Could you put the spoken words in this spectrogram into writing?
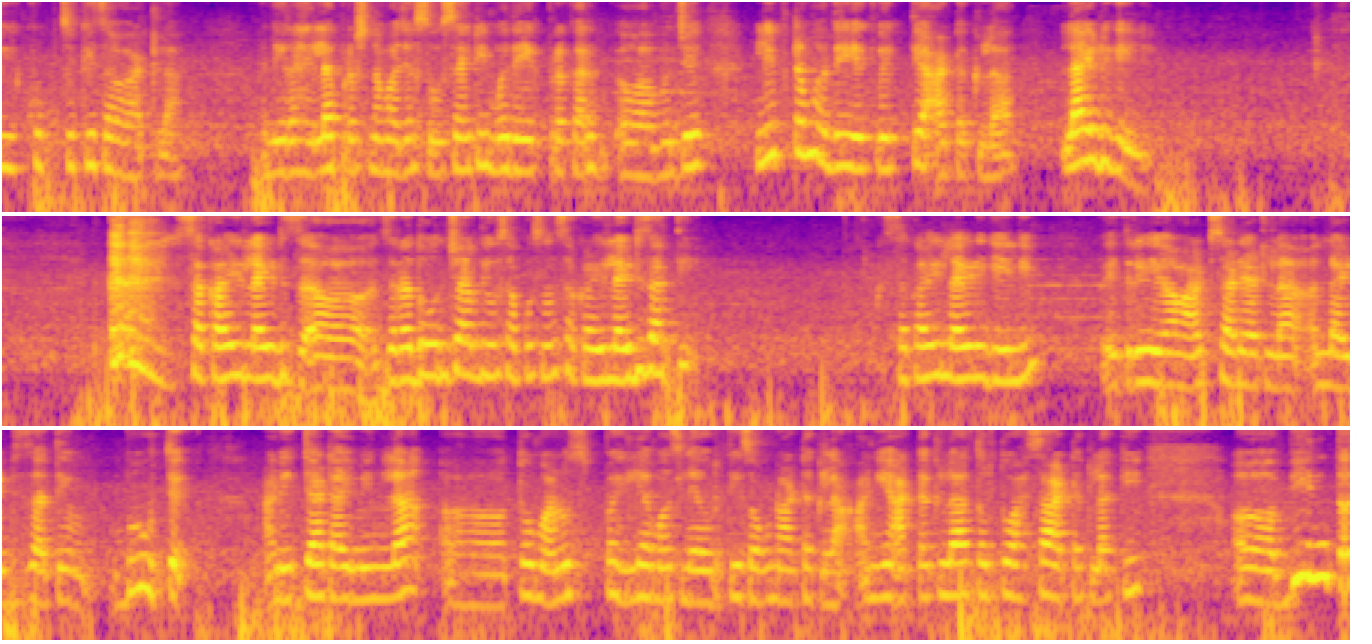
ती खूप चुकीचा वाटला. आणि राहिला प्रश्न माझ्या सोसायटीमध्ये एक प्रकार म्हणजे लिफ्टमध्ये एक व्यक्ती अटकला. लाइट गेली. सकाळी लाइट जरा दोन चार दिवसापासून सकाळी लाइट जाते. सकाळी लाइट गेली. काहीतरी आठ साडेआठला लाइट जाते बहुतेक. आणि त्या टायमिंगला तो माणूस पहिल्या मजल्यावरती जाऊन अटकला. आणि अटकला तर तो असा अटकला की भिंत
